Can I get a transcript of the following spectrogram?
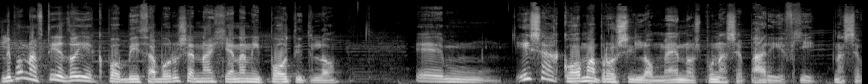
Λοιπόν αυτή εδώ η εκπομπή θα μπορούσε να έχει έναν υπότιτλο ε, Είσαι ακόμα προσιλωμένος που να σε πάρει ευχή Να σε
